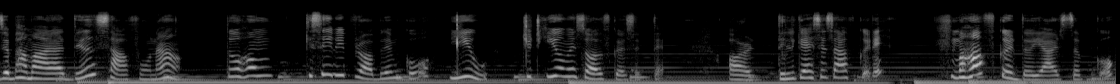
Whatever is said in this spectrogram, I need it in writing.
जब हमारा दिल साफ़ हो ना तो हम किसी भी प्रॉब्लम को यू चुटकियों में सॉल्व कर सकते हैं। और दिल कैसे साफ़ करें? माफ़ कर दो यार सबको।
